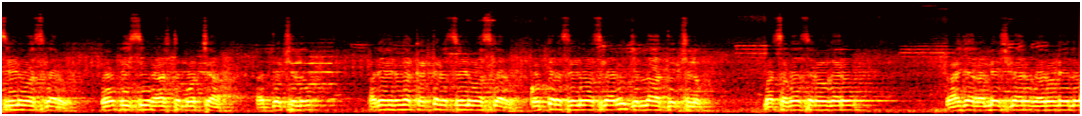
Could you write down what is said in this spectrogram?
శ్రీనివాస్ గారు ఓబీసీ రాష్ట్ర మోర్చా అధ్యక్షులు అదేవిధంగా కక్కర శ్రీనివాస్ గారు కొక్కర శ్రీనివాస్ గారు జిల్లా అధ్యక్షులు మా సదాశివరావు గారు రాజా రమేష్ గారు గౌరవనీయులు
